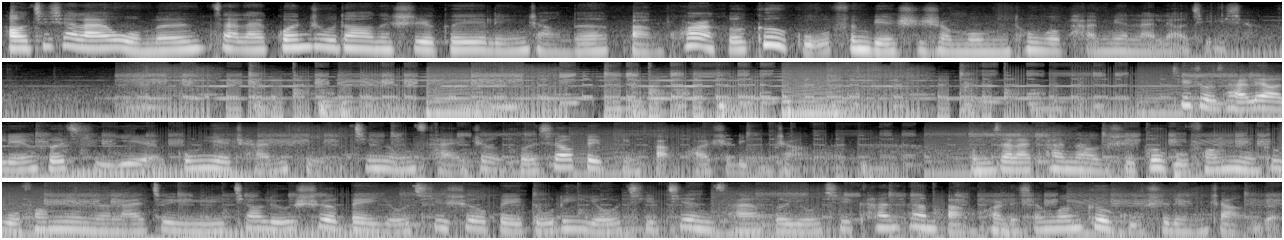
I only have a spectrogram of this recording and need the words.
好，接下来我们再来关注到的是隔夜领涨的板块和个股分别是什么？我们通过盘面来了解一下。基础材料、联合企业、工业产品、金融财政和消费品板块是领涨的。我们再来看到的是个股方面，个股方面呢，来自于交流设备、油气设备、独立油气建材和油气勘探板块的相关个股是领涨的。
